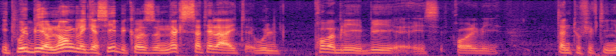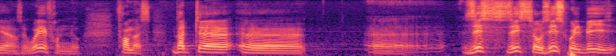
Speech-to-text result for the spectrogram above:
it will be a long legacy because the next satellite will probably be, is probably be 10 to 15 years away from, you, from us. But uh, uh, uh, this, this, so this will be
